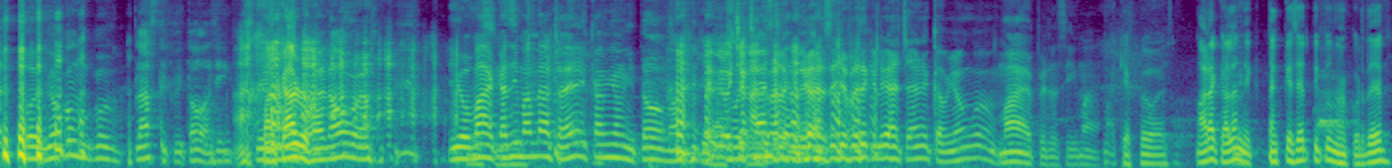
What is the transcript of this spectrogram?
Volvió con, con plástico y todo así. Para el carro. No, weón. Y yo, madre, casi manda a traer el camión y todo, madre. Sí, yo pensé que le iban a echar en el camión, weón. Madre, pero sí, madre. Ma, qué feo eso. Ahora que hablan de tanques sépticos, me acordé de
